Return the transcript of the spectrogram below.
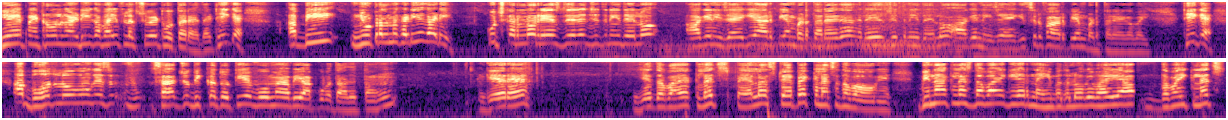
ये पेट्रोल गाड़ी का भाई फ्लक्चुएट होता रहता है, ठीक है? अभी न्यूट्रल में खड़ी है गाड़ी? कुछ कर लो रेस दे जितनी दे लो, आगे नहीं जाएगी आरपीएम बढ़ता रहेगा। रेस जितनी दे लो, आगे नहीं जाएगी, सिर्फ़ आरपीएम बढ़ता रहेगा भाई, ठीक है? अब बहुत लोगों के साथ जो दिक्कत होती है, वो मैं अभी आपको बता देता हूँ। गेयर है ये दबाया क्लच, पहला स्टेप है, क्लच दबाओगे। बिना क्लच दबाए गियर नहीं बदलोगे भाई आप। दबाई क्लच,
